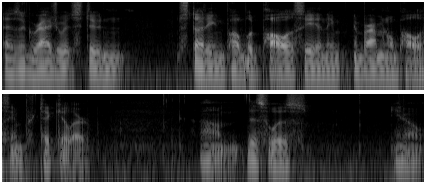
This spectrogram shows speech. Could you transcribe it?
as a graduate student studying public policy and environmental policy in particular, um, this was, you know,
